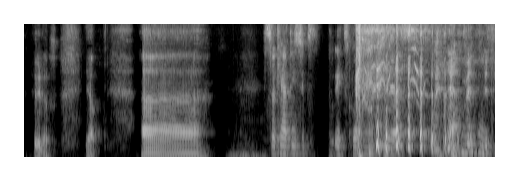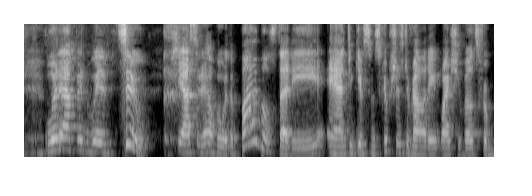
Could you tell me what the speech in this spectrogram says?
who knows? Yep. Uh, So Kathy's ex- explaining to us what happened. What happened with Sue? She asked her to help her with a Bible study and to give some scriptures to validate why she votes for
